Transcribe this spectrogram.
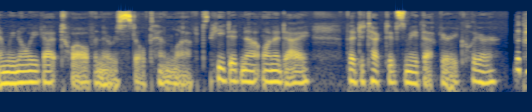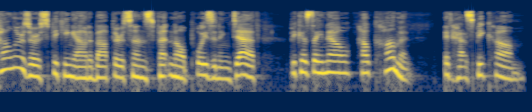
and we know he got 12, and there was still 10 left. He did not want to die. The detectives made that very clear. The Collars are speaking out about their son's fentanyl poisoning death because they know how common it has become.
